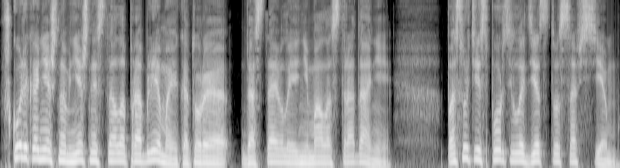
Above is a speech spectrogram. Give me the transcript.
В школе, конечно, внешность стала проблемой, которая доставила ей немало страданий. По сути, испортила детство совсем.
